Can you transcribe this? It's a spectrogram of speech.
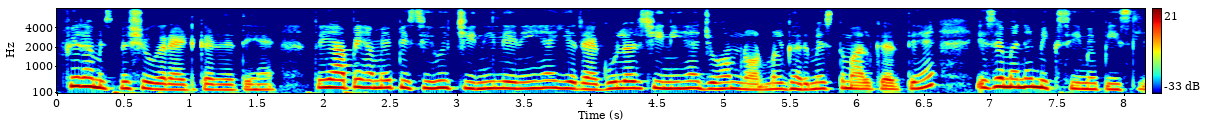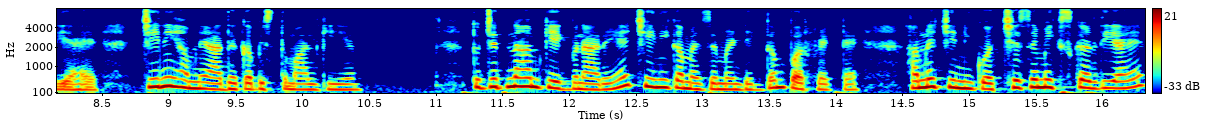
फिर हम इसमें शुगर ऐड कर देते हैं। तो यहाँ पे हमें पिसी हुई चीनी लेनी है। ये रेगुलर चीनी है जो हम नॉर्मल घर में इस्तेमाल करते हैं। इसे मैंने मिक्सी में पीस लिया है। चीनी हमने आधा कप इस्तेमाल की है। तो जितना हम केक बना रहे हैं, चीनी का मेज़रमेंट एकदम परफेक्ट है। हमने चीनी को अच्छे से मिक्स कर दिया है।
